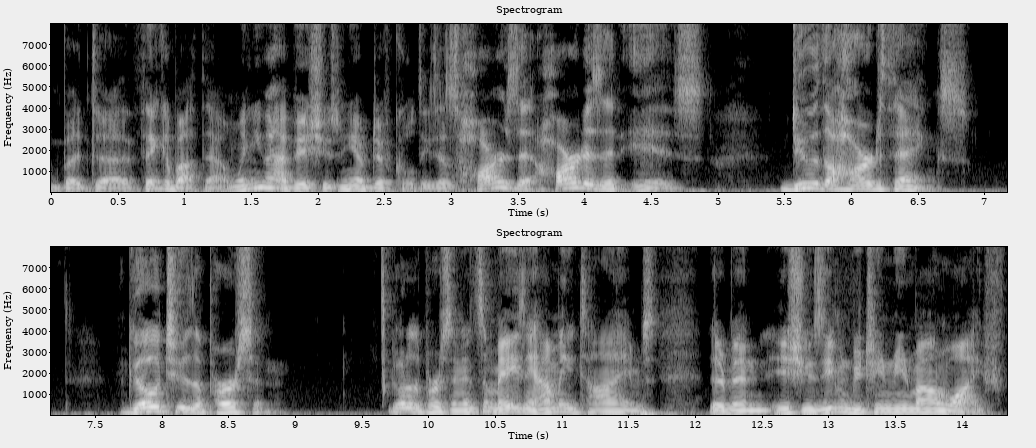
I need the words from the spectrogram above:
but uh, think about that. When you have issues, when you have difficulties, as hard as it hard as it is, do the hard things. Go to the person. Go to the person. It's amazing how many times there have been issues, even between me and my own wife,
